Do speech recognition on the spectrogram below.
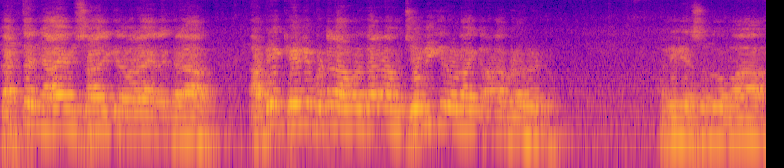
கர்த்தர் நியாயம் விசாரிக்கிறவராக இருக்கிறார். அப்படியே கேள்விப்பட்டால் அவங்களுக்காக நம்ம ஜெபிக்கிறவர்களாய் காணப்பட வேண்டும். அல்லையா சொல்லுவோமா?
